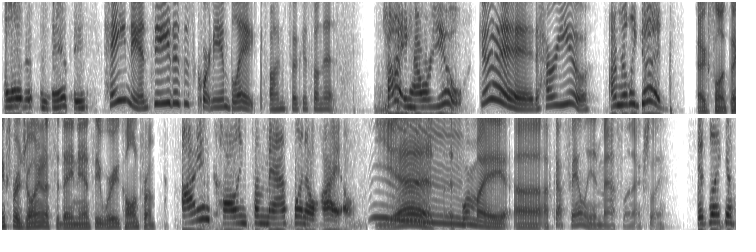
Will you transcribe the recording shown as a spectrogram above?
Hello, this is Nancy. Hey, Nancy. This is Courtney and Blake on Focus on This. Hi, how are you? Good. How are you? I'm really good. Excellent. Thanks for joining us today, Nancy. Where are you calling from? I am calling from Massillon, Ohio. Yes, it's Mm. where my uh, I've got family in Massillon actually. It's like a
